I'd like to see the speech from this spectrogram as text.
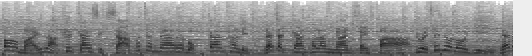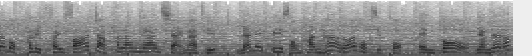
เป้าหมายหลักคือการศึกษาพัฒนาระบบการผลิต และจัดการพลังงานไฟฟ้า ด้วยเทคโนโลยี และระบบผลิตไฟฟ้าจากพลังงานแสงอาทิตย์และในปี 2566 ENGO ยังได้รับ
